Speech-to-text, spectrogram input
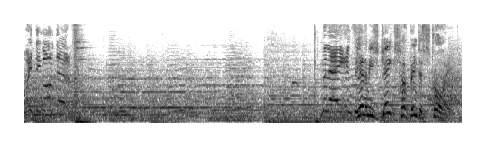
Awaiting orders! Infantry! The enemy's gates have been destroyed!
